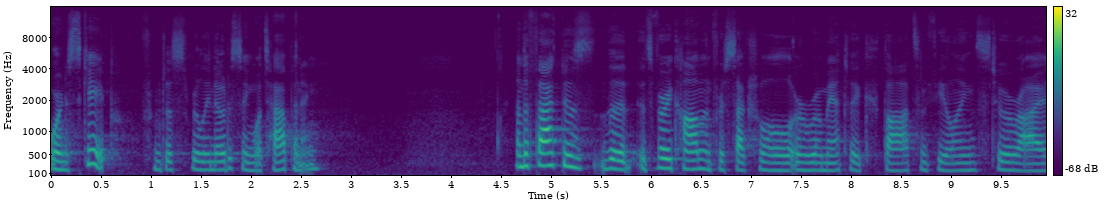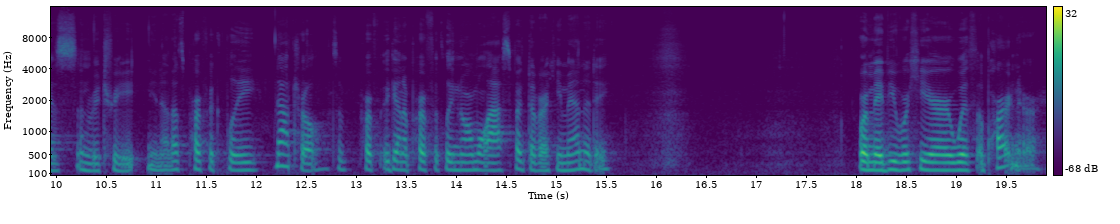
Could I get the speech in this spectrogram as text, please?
or an escape from just really noticing what's happening. And the fact is that it's very common for sexual or romantic thoughts and feelings to arise and retreat. You know, that's perfectly natural. It's, a perf- again, a perfectly normal aspect of our humanity. Or maybe we're here with a partner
